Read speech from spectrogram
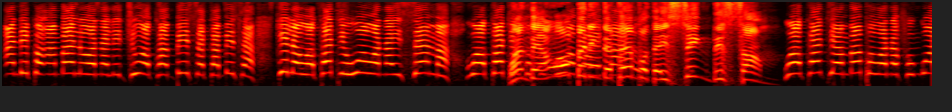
andiko ambalo wanalijua kabisa kabisa kila wakati huwa wanaisema wakati When they are opening the temple, they sing this psalm. wakati ambapo wanafungua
